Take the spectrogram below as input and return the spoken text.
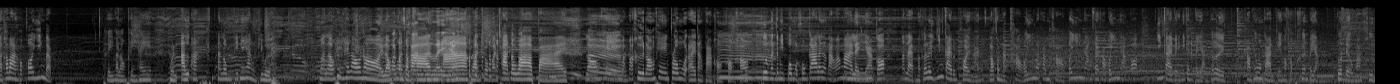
รัฐบาลเขาก็ยิ่งแบบเฮ้ยมาร้องเพลงให้เหมือนอะอะอารมณ์พลิกง่ายๆเหมือนพี่เบิร์ด มาร้องเพลงให้เราหน่อยเราวันสำคัญอะไรอย่างเงี้ยอ่าวันชงวันชาติก็ว่าไปร้องเพลงเออมาคือร้องเพลงโปรโมทอะไรต่างๆ ของอืมของเขาอืมคือมันจะมีโปรโมทโครงการอะไรต่างๆ มากมายอืมอะไรอย่างเงี้ยก็นั่นแหละมันก็เลยยิ่งกลายเป็นพออย่างนั้น เราสำนักข่าวก็ยิ่งมาทำข่าวก็ยิ่งดังแฟนข่าวก็ยิ่งดังก็ยิ่งกลายเป็นอันนี้กันไปใหญ่ก็เลยทำให้วงการเพลงเขาขับเคลื่อนไปอย่างรวดเร็วมากขึ้น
